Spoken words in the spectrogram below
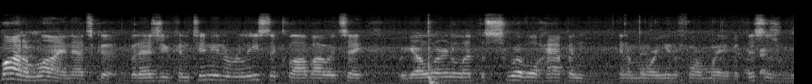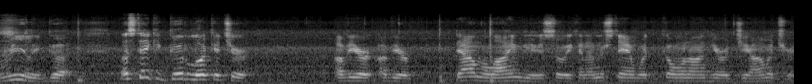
bottom line, that's good. But as you continue to release the club, I would say we got to learn to let the swivel happen in a more uniform way. But this Okay. is really good. Let's take a good look at your of your of your down the line view so we can understand what's going on here with geometry.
